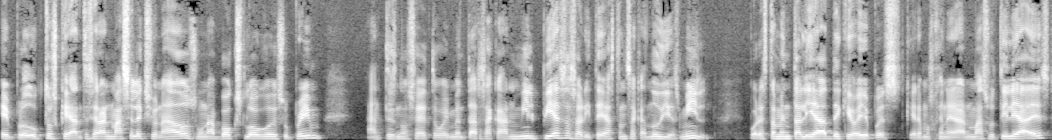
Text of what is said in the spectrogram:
en productos que antes eran más seleccionados, una box logo de Supreme, antes no sé, te voy a inventar, sacaban mil piezas, ahorita ya están sacando diez mil, por esta mentalidad de que, oye, pues queremos generar más utilidades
